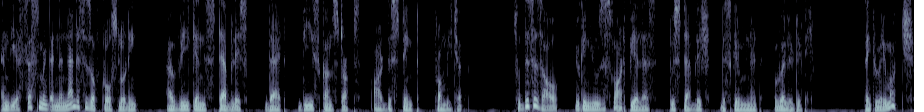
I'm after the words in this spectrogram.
and the assessment and analysis of cross loading, uh, we can establish that these constructs are distinct from each other. So this is how you can use Smart PLS to establish discriminant validity. Thank you very much.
